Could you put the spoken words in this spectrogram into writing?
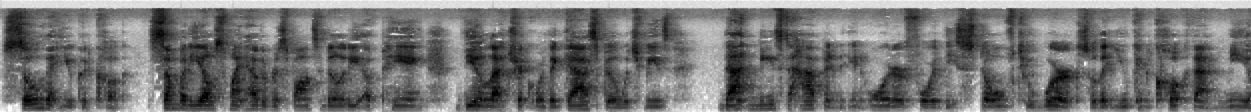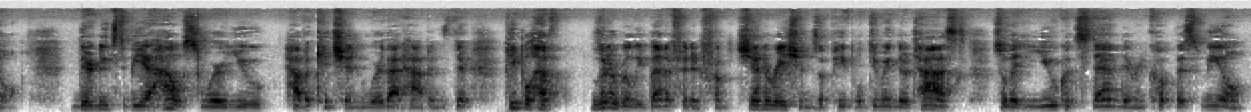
so that you could cook somebody else might have the responsibility of paying the electric or the gas bill, which means that needs to happen in order for the stove to work so that you can cook that meal. There needs to be a house where you have a kitchen where that happens. There, people have literally benefited from generations of people doing their tasks so that you could stand there and cook this meal.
